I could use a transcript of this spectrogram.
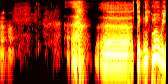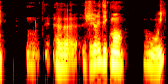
Techniquement, oui juridiquement, oui.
